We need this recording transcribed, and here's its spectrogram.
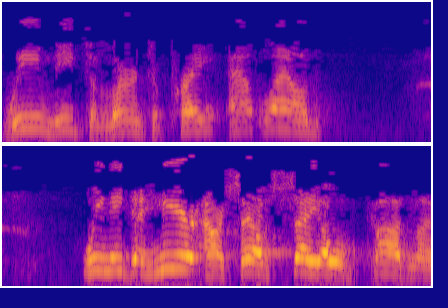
we need to learn to pray out loud. We need to hear ourselves say, Oh God, my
